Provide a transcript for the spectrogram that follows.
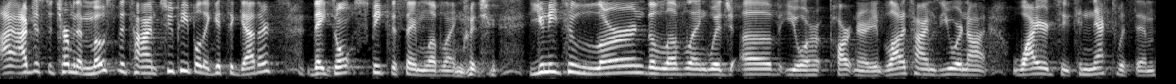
I, have just determined that most of the time, two people that get together, they don't speak the same love language. you need to learn the love language of your partner. A lot of times, you are not wired to connect with them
